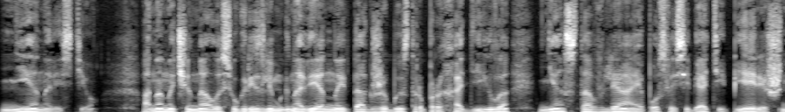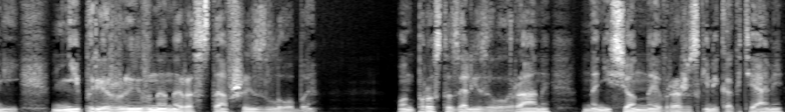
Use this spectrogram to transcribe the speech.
ненавистью. Она начиналась у гризли мгновенно и так же быстро проходила, не оставляя после себя теперешней, непрерывно нараставшей злобы. Он просто зализывал раны, нанесенные вражескими когтями,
